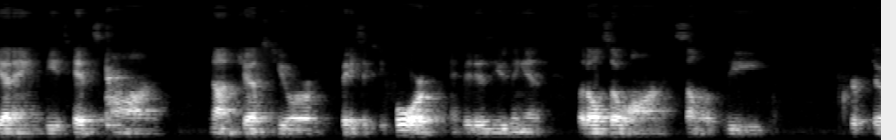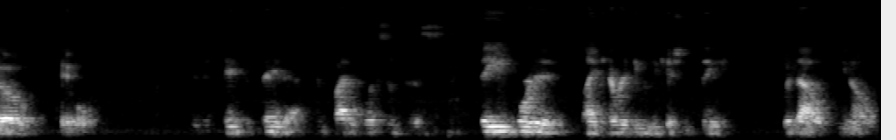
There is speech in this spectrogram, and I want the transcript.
getting these hits on not just your base64, if it is using it, but also on some of the crypto tables. Is safe to say that, just by the looks of this, they imported like everything in the kitchen sink without, you know,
